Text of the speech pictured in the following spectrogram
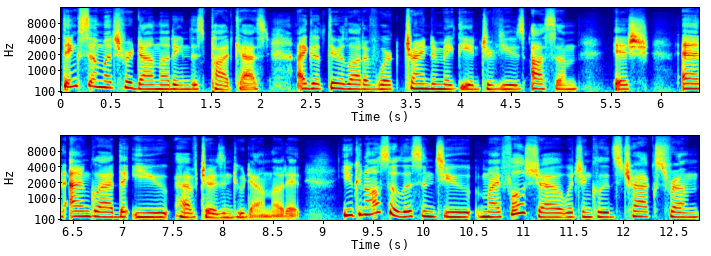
Thanks so much for downloading this podcast. I go through a lot of work trying to make the interviews awesome ish, and I'm glad that you have chosen to download it. You can also listen to my full show, which includes tracks from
